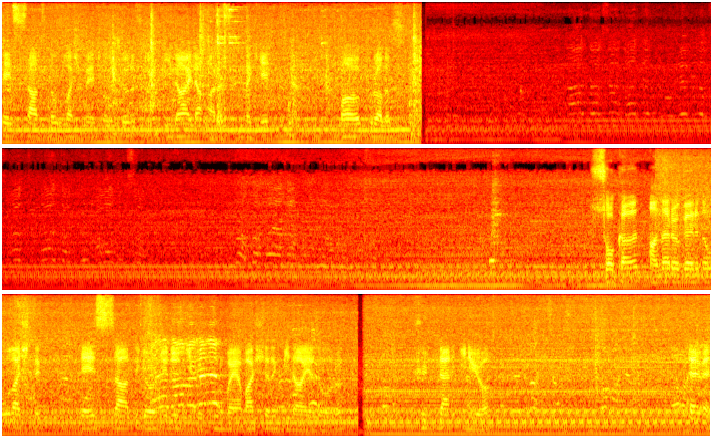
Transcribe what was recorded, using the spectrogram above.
tesisatına ulaşmaya çalışıyoruz ki bina ile arasındaki bağı kuralım. Sokağın ana rögarına ulaştık. Tesisatı gördüğünüz gibi kurmaya başladık binaya doğru. Kütler iniyor. Evet.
